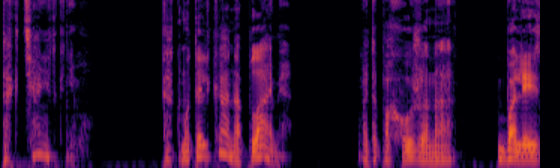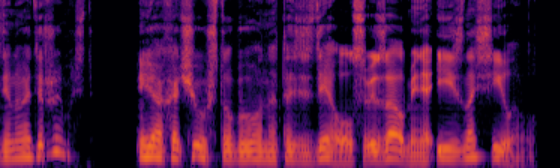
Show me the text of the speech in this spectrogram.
так тянет к нему, как мотылька на пламя. Это похоже на болезненную одержимость. Я хочу, чтобы он это сделал, связал меня и изнасиловал.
